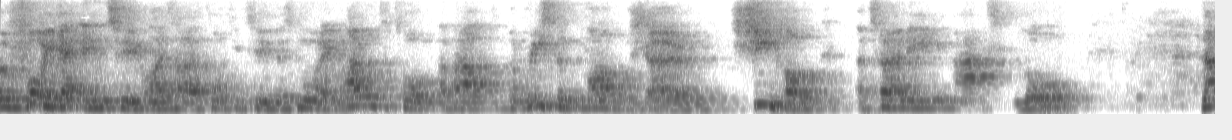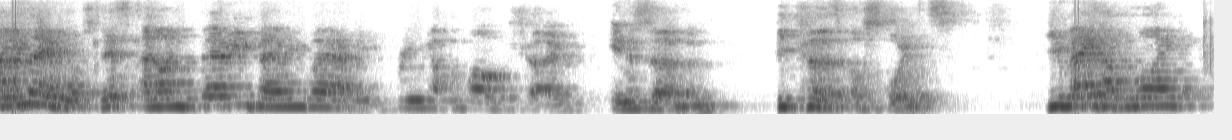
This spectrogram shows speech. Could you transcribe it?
But before we get into Isaiah 42 this morning, I want to talk about the recent Marvel show, She Hulk Attorney at Law. Now, you may have watched this, and I'm very, very wary bringing up a Marvel show in a sermon because of spoilers. You may have lined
